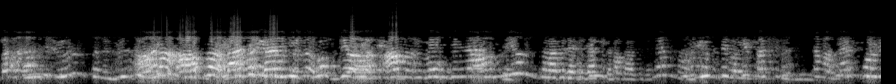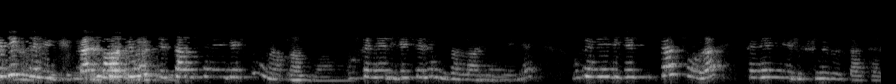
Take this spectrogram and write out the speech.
Bak anlatıyorum sana. Yüzde Ama yüz- abla ben de ben de çok yüz- diyorum. Ama ben dinler Anlıyoruz Tabii zaten. bir dakika Yüzde bir başınız. Tamam ben politik demişim. Ben de sana diyorum ki sen bu seneyi geçtin mi ablam? Bu seneyi bir geçelim biz Allah'ın izniyle. Bu seneyi bir geçtikten sonra seneyi düşünürüz zaten.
